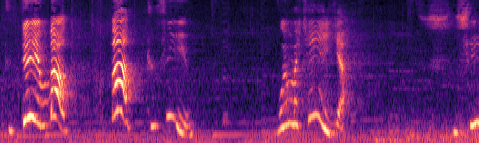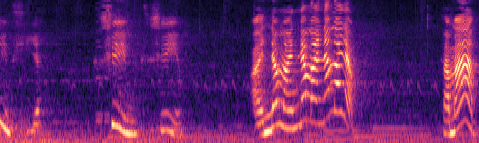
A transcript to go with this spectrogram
Kötüyüm bak. Bak kötüyüm. Vurmasana ya. Kötüyüm ya. Kötüyüm kötüyüm. Annem annem annem annem. Tamam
